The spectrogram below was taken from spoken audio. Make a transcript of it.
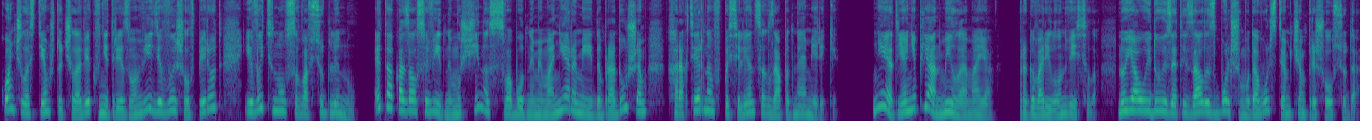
Кончилось тем, что человек в нетрезвом виде вышел вперед и вытянулся во всю длину. Это оказался видный мужчина с свободными манерами и добродушием, характерным в поселенцах Западной Америки. «Нет, я не пьян, милая моя», — проговорил он весело, «но я уйду из этой залы с большим удовольствием, чем пришел сюда.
